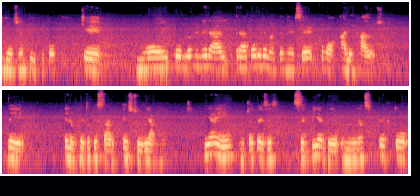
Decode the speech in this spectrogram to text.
de un científico, que muy por lo general tratan de mantenerse como alejados de el objeto que están estudiando. Y ahí muchas veces se pierde un aspecto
